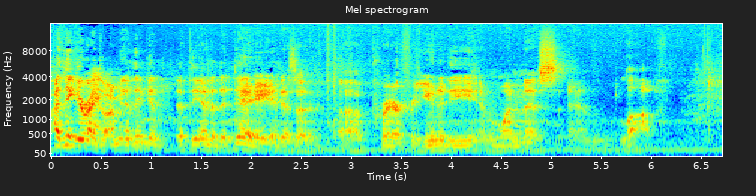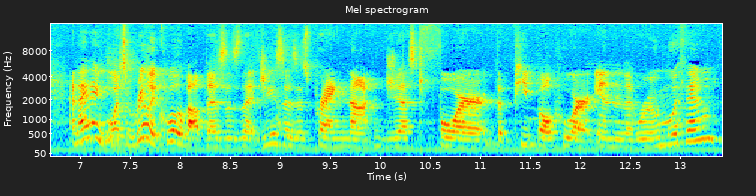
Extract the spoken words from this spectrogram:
I think you're right, though. I mean, I think at, at the end of the day, it is a, a prayer for unity and mm-hmm. oneness and love. And I think what's really cool about this is that Jesus is praying not just for the people who are in the room with him,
